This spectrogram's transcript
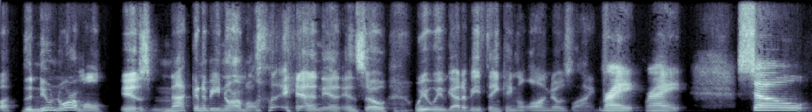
uh, the new normal is not going to be normal. And, and and so we, we've got to be thinking along those lines. Right right. So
